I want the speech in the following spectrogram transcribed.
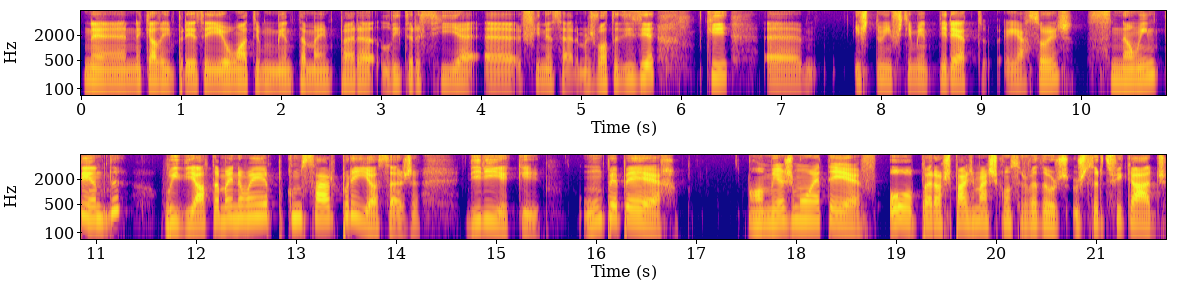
na, naquela empresa e é um ótimo momento também para literacia financeira. Mas volto a dizer que isto do investimento direto em ações, se não entende, o ideal também não é começar por aí, ou seja, diria que um PPR ou mesmo um ETF, ou para os pais mais conservadores, os certificados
